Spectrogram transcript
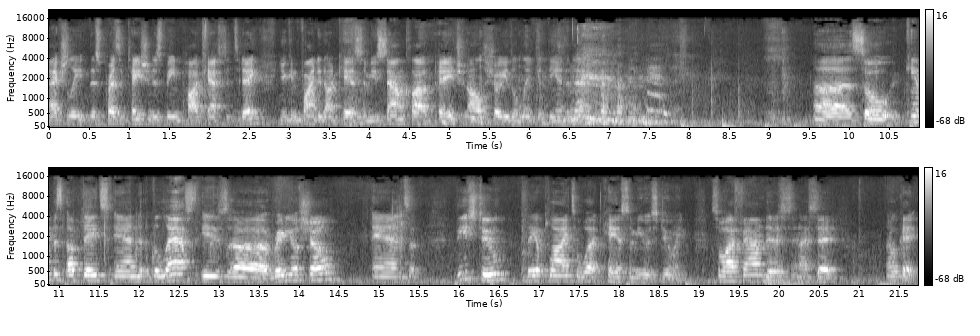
Actually, this presentation is being podcasted today. You can find it on KSMU SoundCloud page, and I'll show you the link at the end of that. Uh, so campus updates, and the last is uh, radio show, and these two they apply to what KSMU is doing. So I found this, and I said, okay,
